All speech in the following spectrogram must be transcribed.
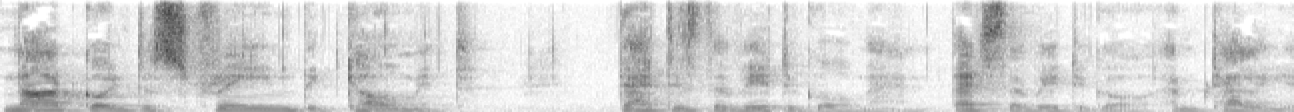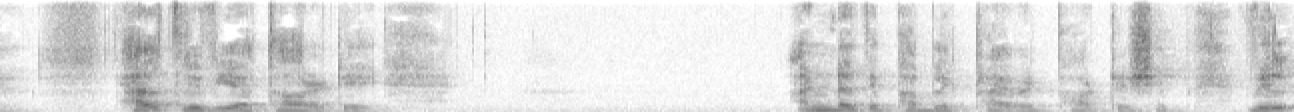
not going to strain the government. That is the way to go, man. That's the way to go. I'm telling you. Health Review Authority under the public private partnership will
